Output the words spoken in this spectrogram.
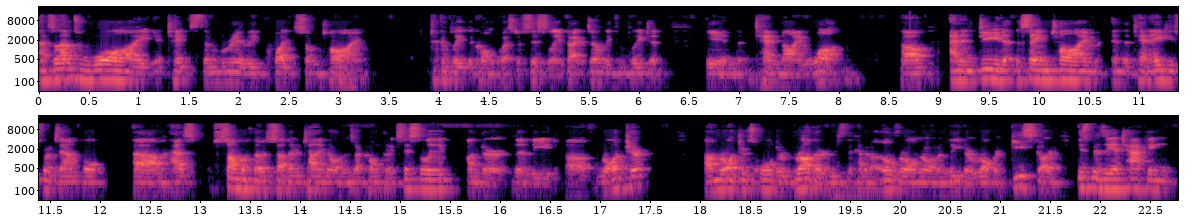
and so that's why it takes them really quite some time to complete the conquest of Sicily. In fact, it's only completed in 1091. Um, and indeed, at the same time, in the 1080s, for example, um, as some of those southern Italian Normans are conquering Sicily under the lead of Roger, um, Roger's older brother, who's the kind of overall Norman leader, Robert Guiscard, is busy attacking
